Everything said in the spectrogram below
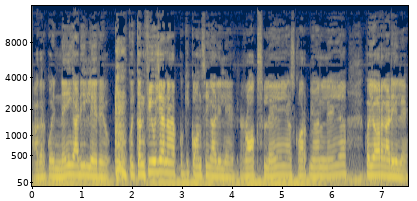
अगर कोई नई गाड़ी ले रहे हो कोई कंफ्यूजन है आपको कि कौन सी गाड़ी लें? रॉक्स लें या स्कॉर्पियन लें या कोई और गाड़ी लें?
